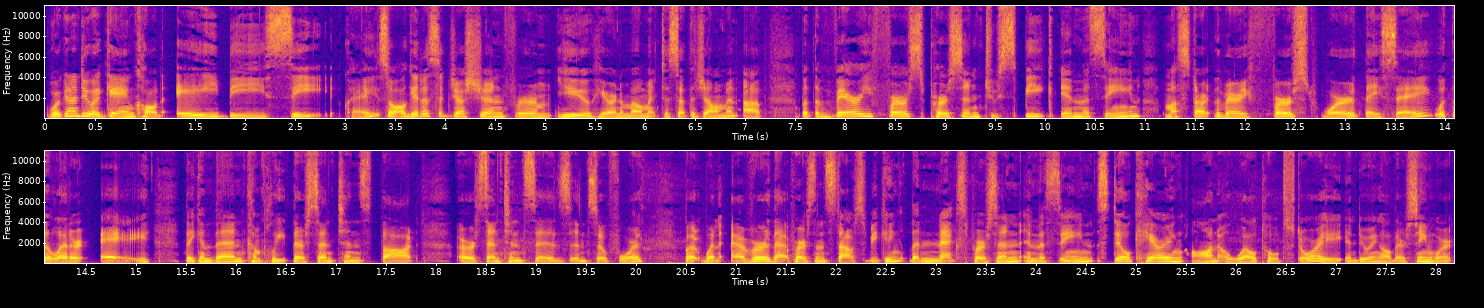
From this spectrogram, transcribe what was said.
We're going to do a game called ABC. Okay. So I'll get a suggestion from you here in a moment to set the gentleman up. But the very first person to speak in the scene must start the very first word they say with the letter A. They can then complete their sentence, thought, or sentences and so forth. But whenever that person stops speaking, the next person in the scene, still carrying on a well told story and doing all their scene work,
